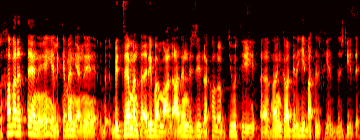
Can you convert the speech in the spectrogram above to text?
الخبر الثاني يلي كمان يعني بيتزامن تقريبا مع الإعلان الجديد ل Call of Duty Vanguard اللي هي Battlefield الجديدة.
